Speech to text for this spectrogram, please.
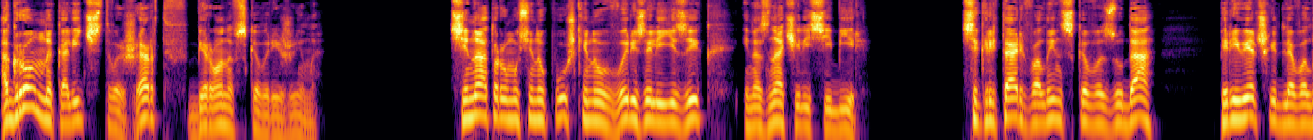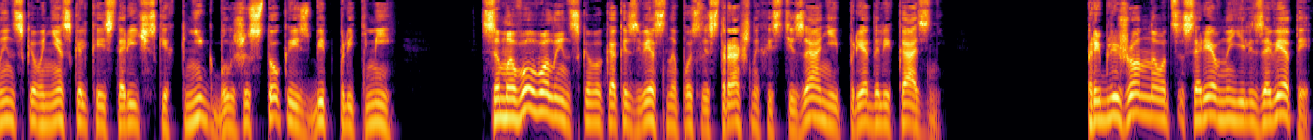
Огромное количество жертв Бероновского режима. Сенатору Мусину Пушкину вырезали язык и назначили Сибирь. Секретарь Волынского зуда — переведший для Волынского несколько исторических книг, был жестоко избит плетьми. Самого Волынского, как известно, после страшных истязаний предали казни. Приближенного цесаревны Елизаветы,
